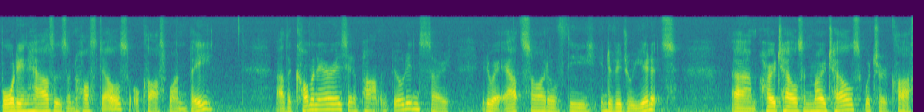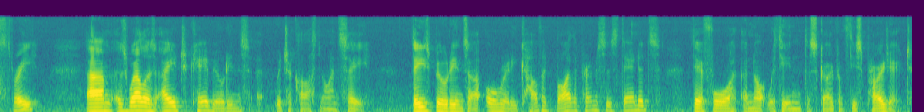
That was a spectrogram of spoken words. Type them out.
boarding houses and hostels, or Class 1B. Uh, the common areas in apartment buildings, so anywhere outside of the individual units. Um, hotels and motels, which are Class 3, um, as well as aged care buildings, uh, which are Class 9C. These buildings are already covered by the premises standards, therefore are not within the scope of this project.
